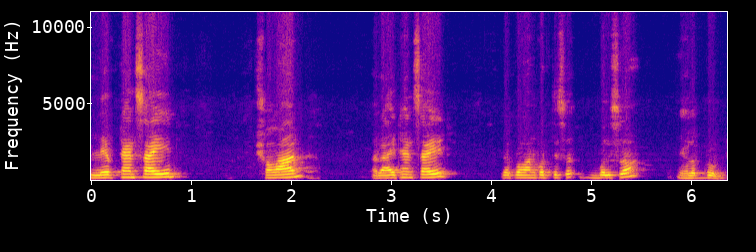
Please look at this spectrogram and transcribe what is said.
লেফট হ্যান্ড সাইড সমান রাইট হ্যান্ড সাইড প্রমাণ করতে বলেছিল, এগুলো প্রুভড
